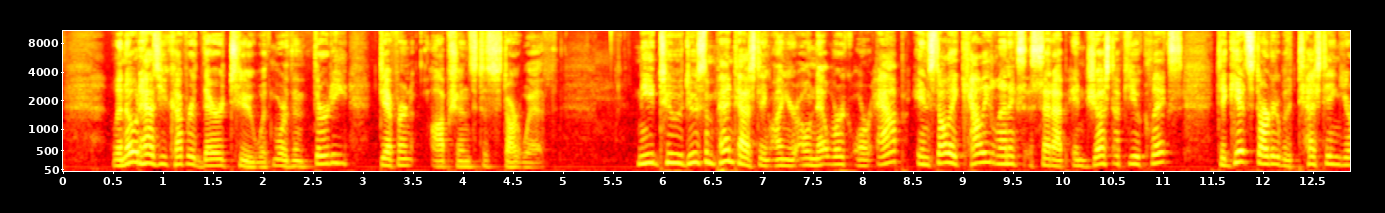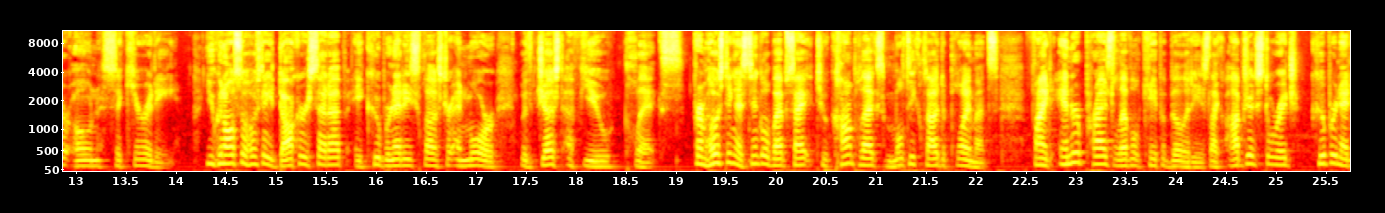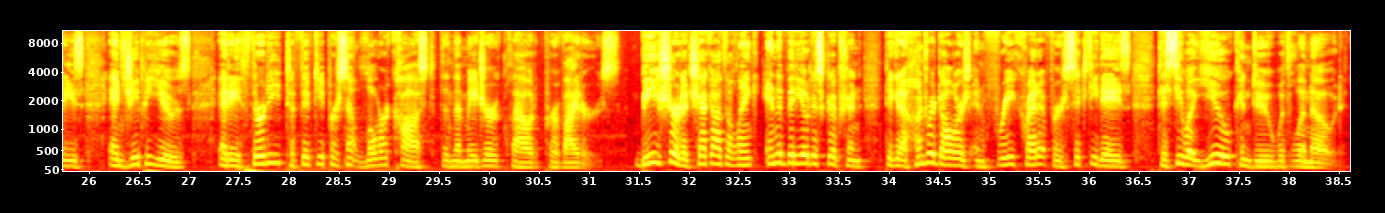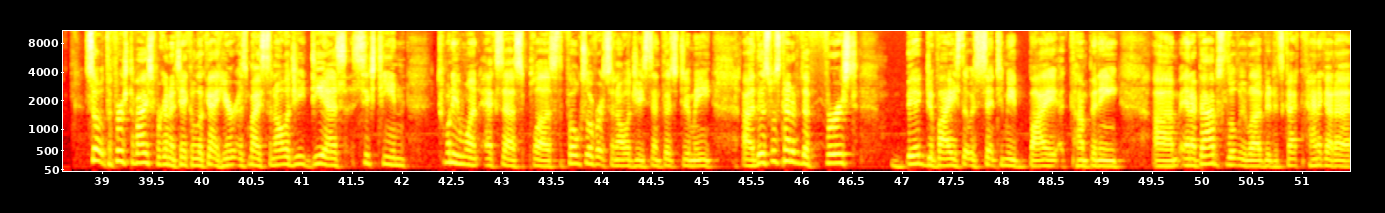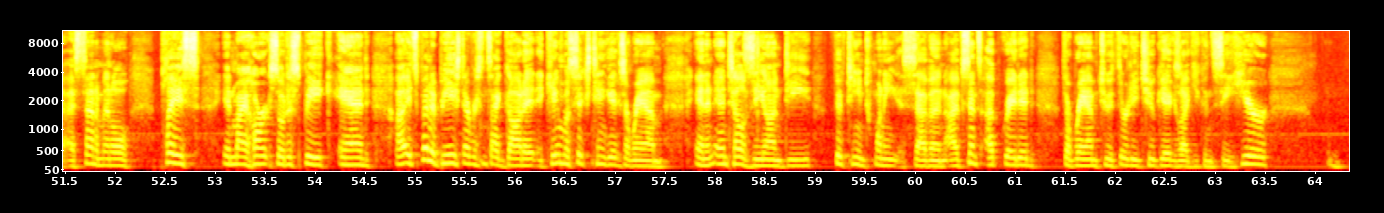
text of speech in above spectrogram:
Linode has you covered there too with more than 30 different options to start with. Need to do some pen testing on your own network or app? Install a Kali Linux setup in just a few clicks to get started with testing your own security. You can also host a Docker setup, a Kubernetes cluster, and more with just a few clicks. From hosting a single website to complex multi-cloud deployments, find enterprise-level capabilities like object storage, Kubernetes, and GPUs at a 30 to 50% lower cost than the major cloud providers. Be sure to check out the link in the video description to get $100 in free credit for 60 days to see what you can do with Linode. So the first device we're going to take a look at here is my Synology DS1621XS Plus. The folks over at Synology sent this to me. Uh, this was kind of the first big device that was sent to me by a company, um, and I've absolutely loved it. It's got kind of got a, a, sentimental place in my heart, so to speak, and uh, it's been a beast ever since I got it. It came with 16 gigs of RAM and an Intel Xeon D1527. I've since upgraded the RAM to 32 gigs, like you can see here.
